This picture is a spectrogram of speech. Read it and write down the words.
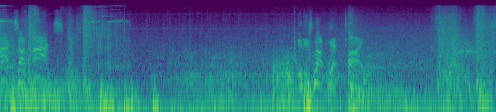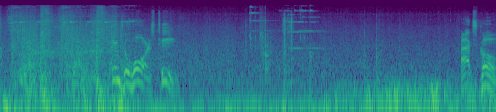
Axe attacks! It is not yet time. Into war's teeth. Axe goes.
